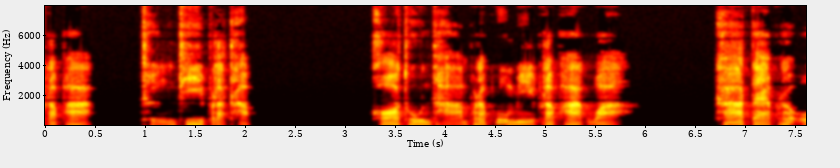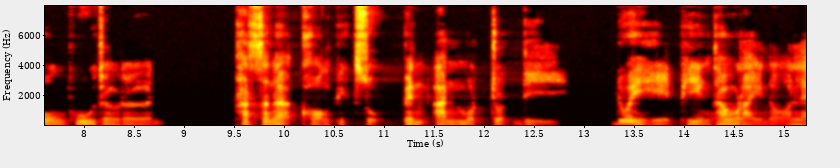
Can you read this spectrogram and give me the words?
พระภาคถึงที่ประทับ ขอทูลถามพระผู้มีพระภาคว่า ข้าแต่พระองค์ผู้เจริญ ทัศนะของภิกษุเป็นอันหมดจดดี ด้วยเหตุเพียงเท่าไรหนอแล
